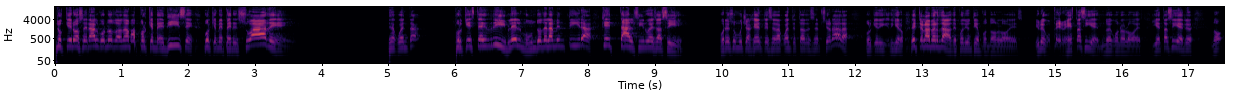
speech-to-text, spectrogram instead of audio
No quiero hacer algo no nada más porque me dicen, porque me persuaden. ¿Se da cuenta? Porque es terrible el mundo de la mentira. ¿Qué tal si no es así? Por eso mucha gente se da cuenta está decepcionada. Porque dijeron, esta es la verdad. Después de un tiempo no lo es. Y luego, pero esta sí es. Luego no lo es. Y esta sí es. No,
